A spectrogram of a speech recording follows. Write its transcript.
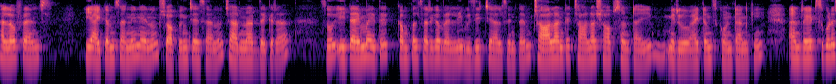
హలో ఫ్రెండ్స్ ఈ ఐటమ్స్ అన్నీ నేను షాపింగ్ చేశాను చార్మినార్ దగ్గర. సో ఈ టైం అయితే కంపల్సరీగా వెళ్ళి విజిట్ చేయాల్సిన టైం చాలా అంటే చాలా షాప్స్ ఉంటాయి మీరు ఐటమ్స్ కొనడానికి అండ్ రేట్స్ కూడా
